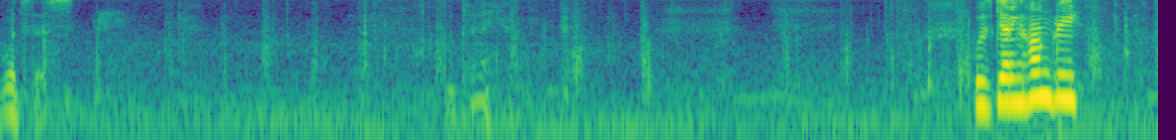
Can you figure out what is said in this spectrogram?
What's this? Okay. Who's getting hungry? Um,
